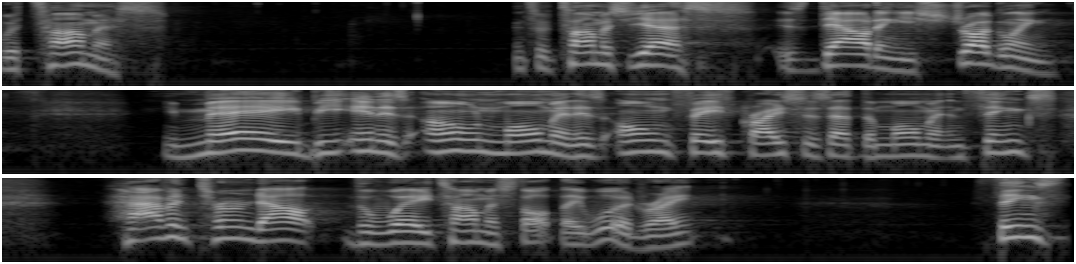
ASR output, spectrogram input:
with Thomas. And so Thomas, yes, is doubting, he's struggling. He may be in his own moment, his own faith crisis at the moment, and things haven't turned out the way Thomas thought they would, right? Things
